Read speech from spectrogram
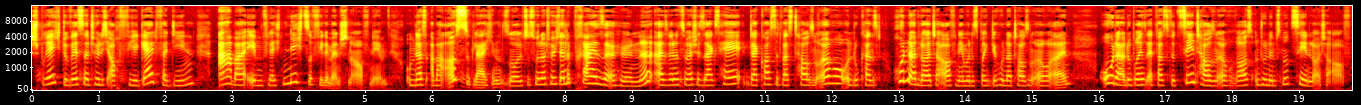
Sprich, du willst natürlich auch viel Geld verdienen, aber eben vielleicht nicht so viele Menschen aufnehmen. Um das aber auszugleichen, solltest du natürlich deine Preise erhöhen. Ne? Also wenn du zum Beispiel sagst, hey, da kostet was 1000 Euro und du kannst 100 Leute aufnehmen und es bringt dir 100.000 Euro ein. Oder du bringst etwas für 10.000 Euro raus und du nimmst nur 10 Leute auf.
